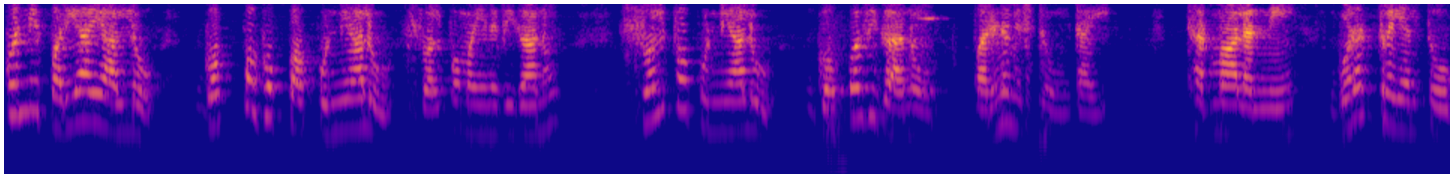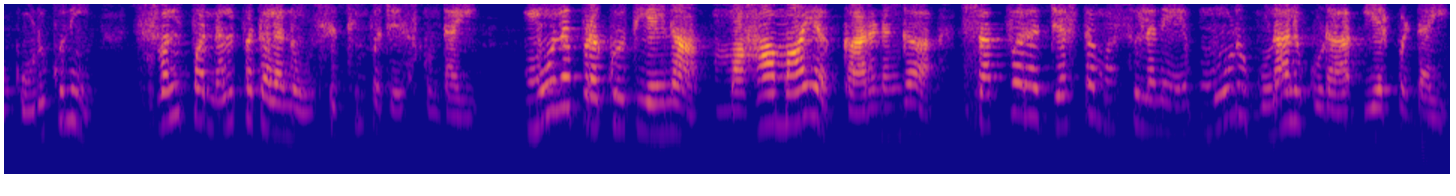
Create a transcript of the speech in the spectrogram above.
కొన్ని పర్యాయాల్లో గొప్ప గొప్ప పుణ్యాలు స్వల్పమైనవిగాను స్వల్ప పుణ్యాలు గొప్పవిగాను పరిణమిస్తూ ఉంటాయి. ధర్మాలన్నీ గుణత్రయంతో కూడుకుని స్వల్ప నల్పతలను సిద్ధింపచేసుకుంటాయి మూల ప్రకృతి అయిన మహామాయ కారణంగా సత్వర జస్తమస్సులనే మూడు గుణాలు కూడా ఏర్పడ్డాయి.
